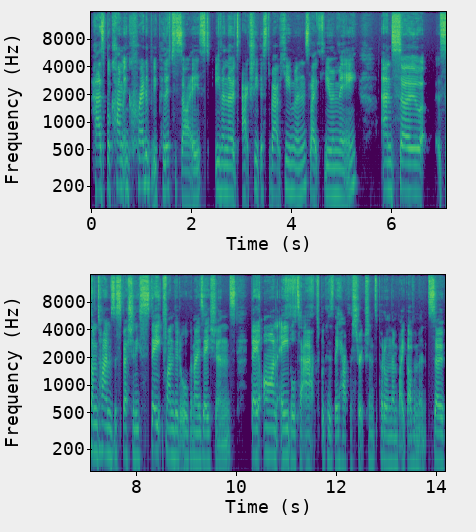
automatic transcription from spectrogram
has become incredibly politicized, even though it's actually just about humans like you and me. And so sometimes, especially state funded organizations, they aren't able to act because they have restrictions put on them by government. So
